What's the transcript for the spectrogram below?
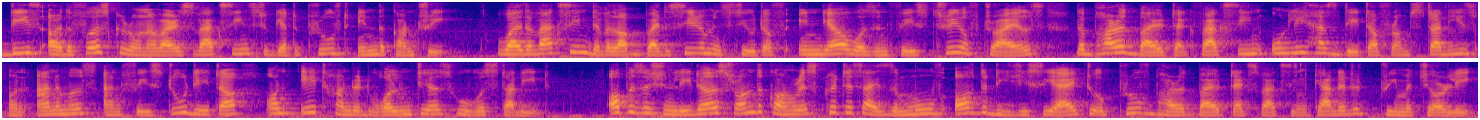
These are the first coronavirus vaccines to get approved in the country. While the vaccine developed by the Serum Institute of India was in phase 3 of trials, the Bharat Biotech vaccine only has data from studies on animals and phase 2 data on 800 volunteers who were studied. Opposition leaders from the Congress criticized the move of the DGCI to approve Bharat Biotech's vaccine candidate prematurely.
